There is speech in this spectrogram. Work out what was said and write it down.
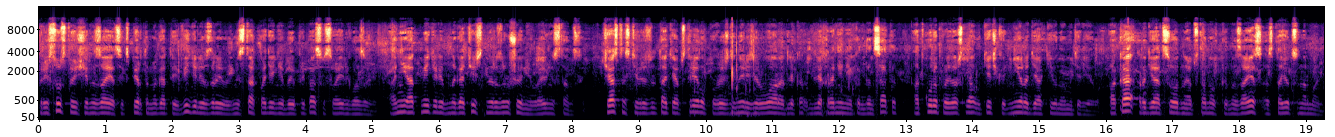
Присутствующие на ЗАЭС эксперты МАГАТЭ видели взрывы в местах падения боеприпасов своими глазами. Они отметили многочисленные разрушения в районе станции. В частности, в результате обстрелов повреждены резервуары для, для хранения конденсата, откуда произошла утечка нерадиоактивного материала. Пока радиационная обстановка на ЗАЭС остается нормальной.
